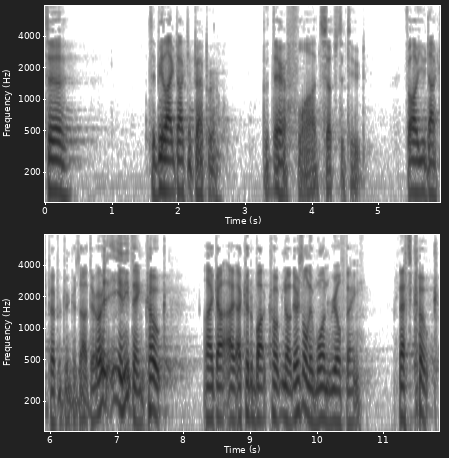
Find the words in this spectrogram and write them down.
to, to be like Dr. Pepper, but they're a flawed substitute. For all you Dr. Pepper drinkers out there, or anything, Coke. Like I, I could have bought Coke. No, there's only one real thing. That's Coke.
